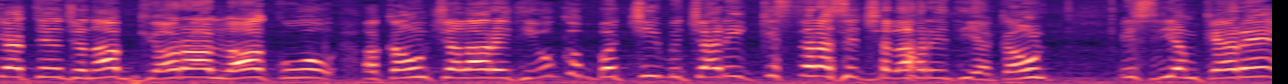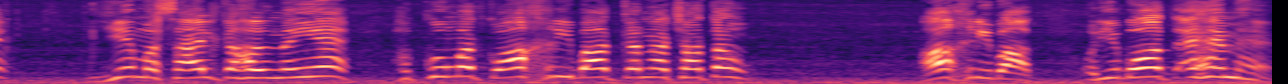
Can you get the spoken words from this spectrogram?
कहते हैं जनाब 11 लाख वो अकाउंट चला रही थी। वो बच्ची बेचारी किस तरह से चला रही थी अकाउंट इसलिए हम कह रहे हैं, ये मसाइल का हल नहीं है। हुकूमत को आखिरी बात करना चाहता हूँ। आखिरी बात, और ये बहुत अहम है।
